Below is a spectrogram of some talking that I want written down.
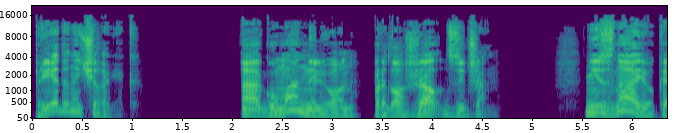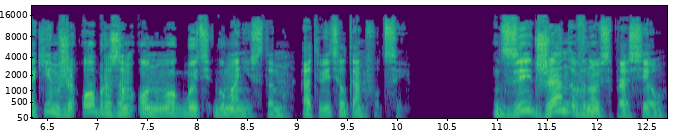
«преданный человек». «А гуманный ли он?» — продолжал Цзиджан. «Не знаю, каким же образом он мог быть гуманистом», — ответил Конфуций. Цзи Джан вновь спросил,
